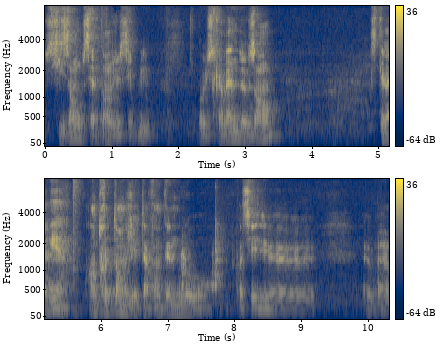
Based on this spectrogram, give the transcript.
6 ans ou 7 ans, je sais plus, jusqu'à 22 ans, c'était la guerre. Entre-temps, j'étais à Fontainebleau, passer euh, euh,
